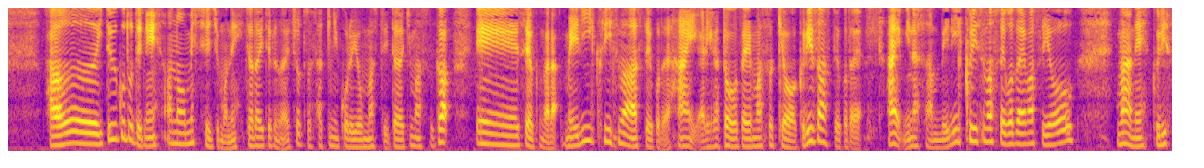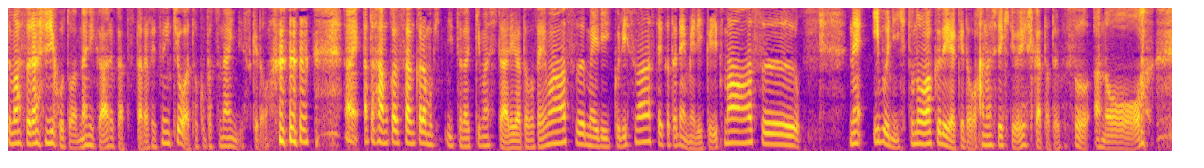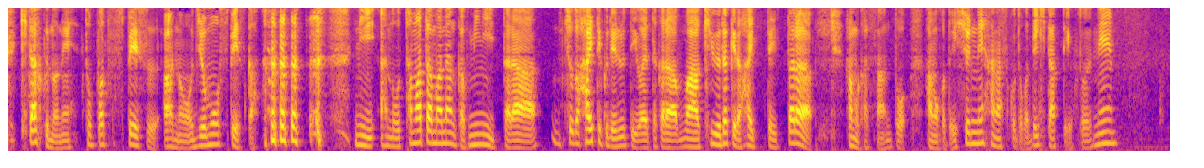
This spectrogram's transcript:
はーい。ということでね、あの、メッセージもね、いただいてるので、ちょっと先にこれ読ませていただきますが、えー、せやくんからメリークリスマスということで、はい、ありがとうございます。今日はクリスマスということで、はい、皆さんメリークリスマスでございますよ。まあね、クリスマスらしいことは何かあるかっつったら別に今日は特別ないんですけど。はい、あと、ハムカズさんからもいただきました。ありがとうございます。メリークリスマスということで、メリークリスマス。ね、イブに人の枠でやけど話できて嬉しかったということ、そう、あのー、北区のね、突発スペース、あの、除毛スペースか に、あの、たまたまなんか見に行ったら、ちょっと入ってくれるって言われたから、まあ、急だけど入っていったら、ハムカツさんと、ハムコと一緒にね、話すことができたっていうことでね。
